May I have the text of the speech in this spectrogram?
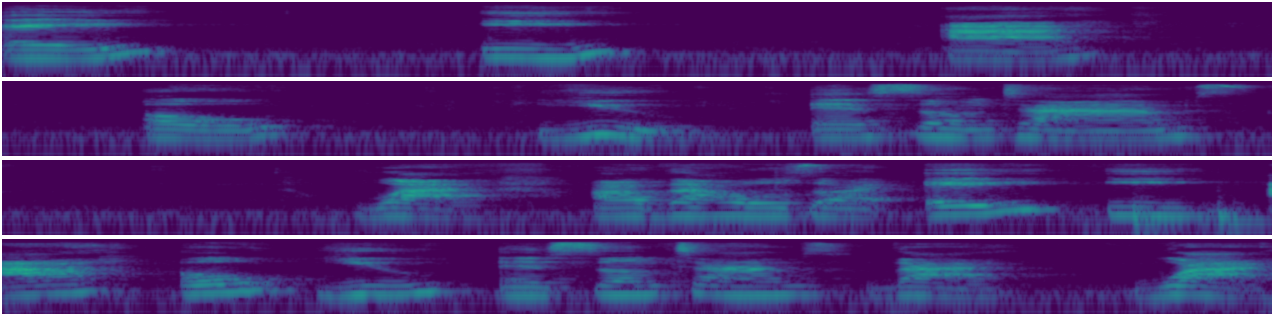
A, E, I, O, U, and sometimes Y. Our vowels are A, E, I, O, U, and sometimes Y. Y.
